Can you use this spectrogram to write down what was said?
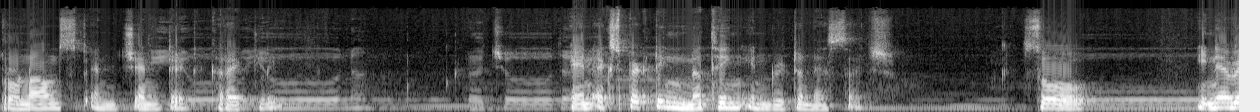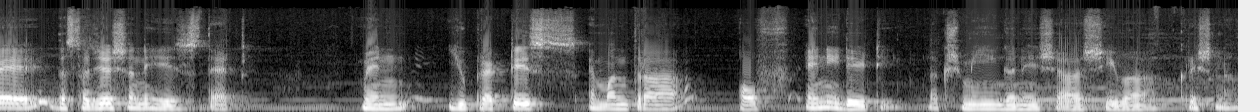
pronounced and chanted correctly and expecting nothing in return as such. So, in a way, the suggestion is that when you practice a mantra of any deity, Lakshmi, Ganesha, Shiva, Krishna,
